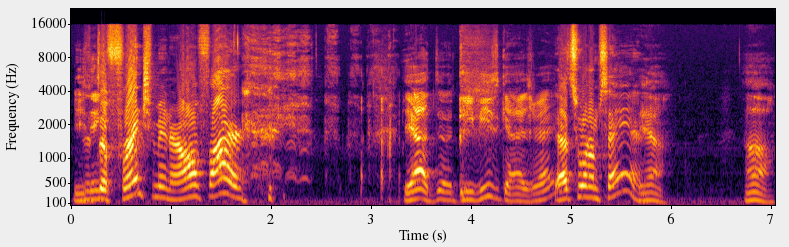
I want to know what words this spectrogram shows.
you the, think? the Frenchmen are on fire. yeah, the DV's guys, right? That's what I'm saying. yeah. Oh,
